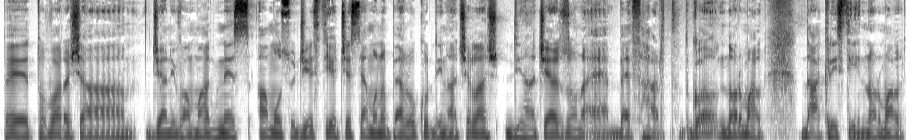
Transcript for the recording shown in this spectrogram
pe tovarășa Gianniva Magnes, am o sugestie ce seamănă pe alocuri din, același, din aceeași zonă, eh, Beth Hart. Normal. Da, Cristi, normal.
